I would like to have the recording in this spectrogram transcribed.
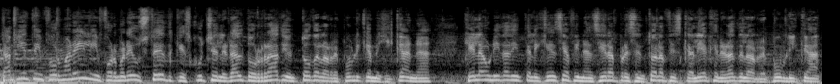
También te informaré y le informaré a usted que escucha el Heraldo Radio en toda la República Mexicana que la Unidad de Inteligencia Financiera presentó a la Fiscalía General de la República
